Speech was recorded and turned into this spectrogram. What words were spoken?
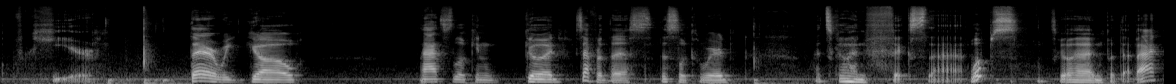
over here. There we go. That's looking good, except for this. This looks weird. Let's go ahead and fix that. Whoops. Let's go ahead and put that back.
